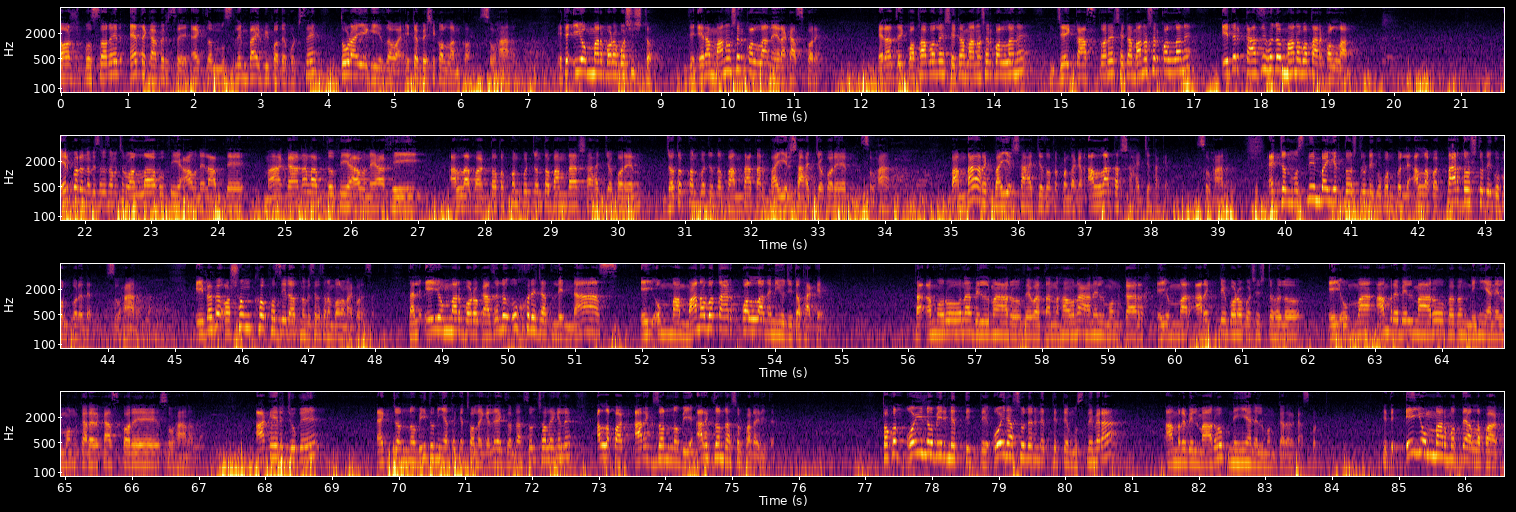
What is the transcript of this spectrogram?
দশ বছরের এতেকাফের চেয়ে একজন মুসলিম ভাই বিপদে পড়ছে দৌড়াই এগিয়ে যাওয়া, এটা বেশি কল্যাণকর। সোহান এটা এই অম্মার বড় বৈশিষ্ট্য যে এরা মানুষের কল্যাণে এরা কাজ করে। এরা যে কথা বলে সেটা মানুষের কল্যাণে, যে কাজ করে সেটা মানুষের কল্যাণে। এদের কাজই হলো মানবতার কল্যাণ। এরপরে আল্লাহ হুফি আউনেল আব্দে মা কানাল আব্দুফি আউনে আখি। আল্লাহ পাক ততক্ষণ পর্যন্ত বান্দার সাহায্য করেন, যতক্ষণ পর্যন্ত বান্দা তার ভাইয়ের সাহায্য করেন। সোহান বান্দা আর এক ভাইয়ের সাহায্যে যতক্ষণ থাকেন, আল্লাহ তার সাহায্যে থাকেন। সোহান একজন মুসলিম ভাইয়ের দোষ ত্রুটি গোপন করলে আল্লাহ পাক তার দোষ ত্রুটি গোপন করে দেন। সোহান আল্লাহ এইভাবে অসংখ্য ফজিলত নবিসাম বর্ণনা করেছে তাহলে এই উম্মার বড় কাজ হলো উখরে জাতলি নাস এই উম্মা মানবতার কল্যাণে নিয়োজিত থাকে। এই উম্মার আরেকটি বড় বৈশিষ্ট্য হলো, এই উম্মা আমরে বিল মারুফ এবং নিহিয়ানিল মনকারের কাজ করে। সোহান আল্লাহ আগের যুগে একজন নবী দুনিয়া থেকে চলে গেলে, একজন রাসুল চলে গেলে, আল্লাহ পাক আরেকজন নবী আরেকজন রাসুল পাঠাই দিতেন। তখন ওই নবীর নেতৃত্বে, ওই রাসুলের নেতৃত্বে মুসলিমেরা আমরেবিল মারুফ নিহিয়ানিল মনকারের কাজ করত। কিন্তু এই উম্মার মধ্যে আল্লাহ পাক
